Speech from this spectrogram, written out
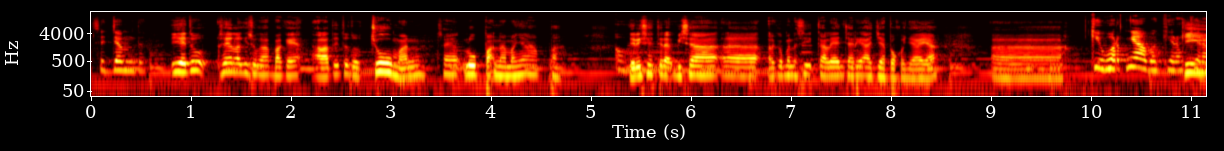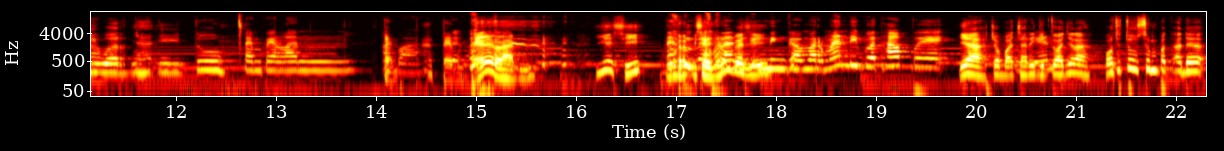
sejam tuh Iya itu saya lagi suka pakai alat itu tuh. Cuman saya lupa namanya apa. Jadi saya tidak bisa eh, rekomendasi kalian cari aja pokoknya ya. Eh keywordnya apa kira-kira keywordnya itu tempelan Tem- apa tempelan. iya sih, bener bisa juga sih. dinding kamar mandi buat HP Ya, coba cari Iya gitu aja lah. Waktu itu sempat ada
